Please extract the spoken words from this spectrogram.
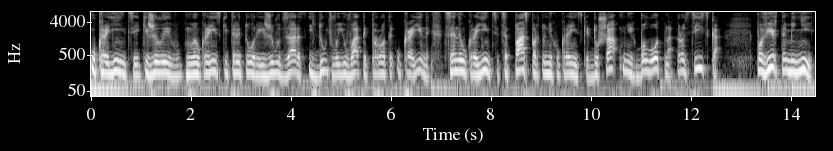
Українці, які жили на українській території і живуть зараз, ідуть воювати проти України. Це не українці, це паспорт у них український, душа у них болотна, російська. Повірте мені,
